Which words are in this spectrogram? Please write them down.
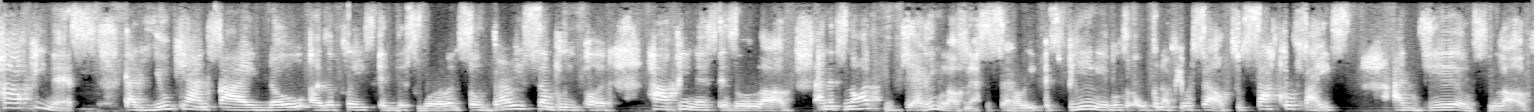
happiness that you can find no other place in this world. And so, very simply put, happiness is love. And it's not getting love necessarily, it's being able to open up yourself to sacrifice and give love.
